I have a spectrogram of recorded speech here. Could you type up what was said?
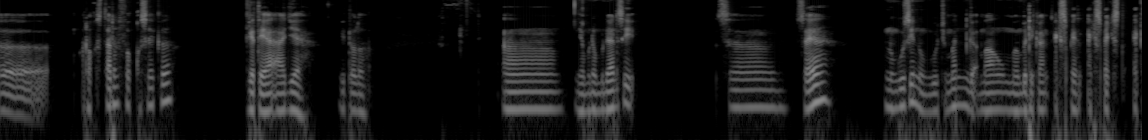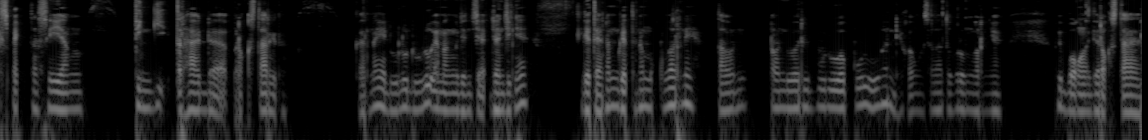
uh, Rockstar fokusnya ke GTA aja gitu loh. Uh, ya mudah-mudahan sih se saya nunggu sih nunggu cuman nggak mau memberikan ekspek ekspek ekspektasi yang tinggi terhadap Rockstar gitu karena ya dulu-dulu emang janji janjinya GTA 6 GTA 6 mau keluar nih tahun tahun 2020-an deh kalau nggak salah tuh rumornya tapi bohong lagi Rockstar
